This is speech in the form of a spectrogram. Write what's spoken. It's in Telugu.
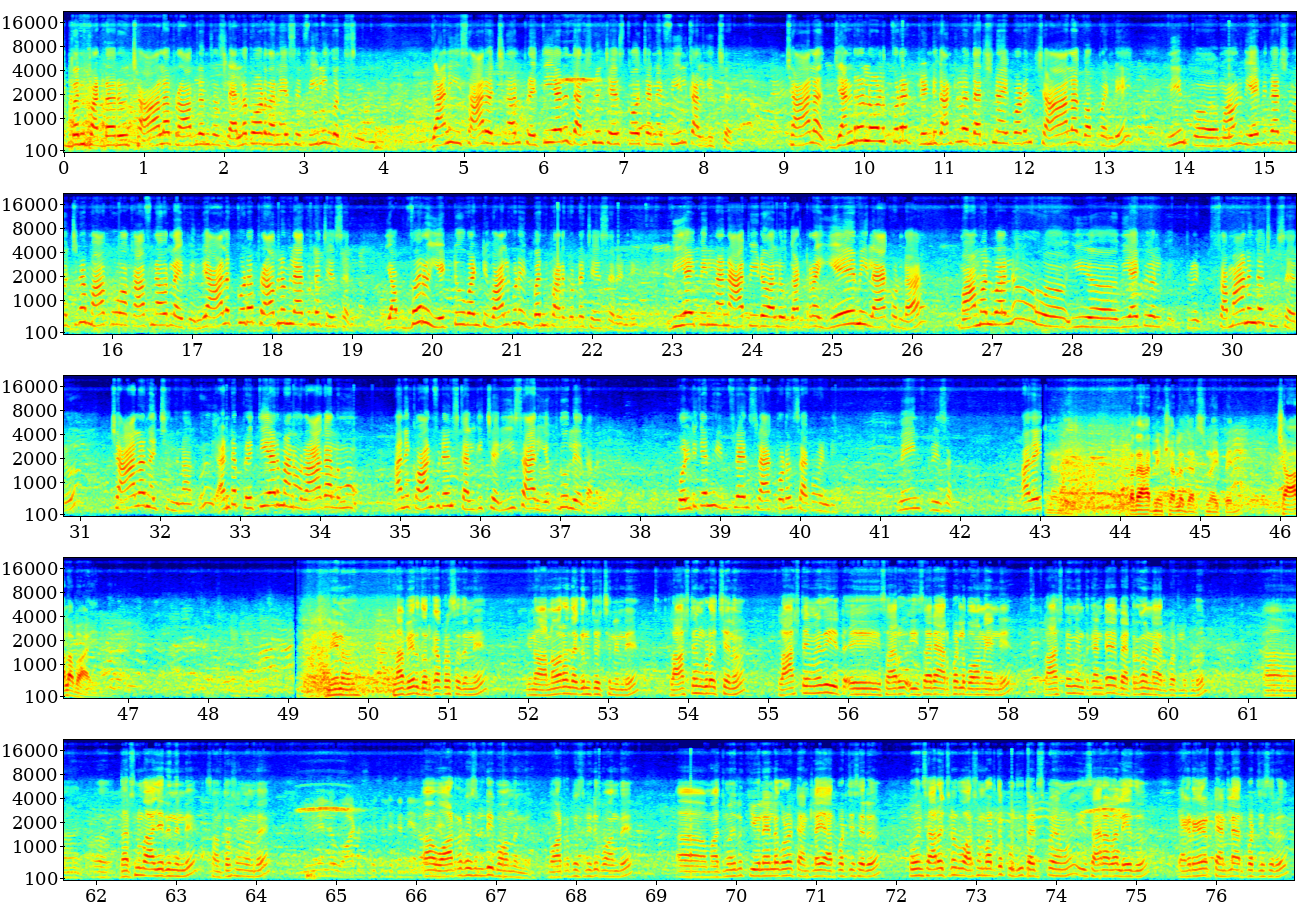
ఇబ్బంది పడ్డారు. చాలా ప్రాబ్లమ్స్ అసలు వెళ్ళకూడదు అనేసి ఫీలింగ్ వచ్చింది. కానీ ఈసారి వచ్చిన వాళ్ళు ప్రతి ఇయర్ దర్శనం చేసుకోవచ్చు అనే ఫీల్ కలిగించారు. చాలా జనరల్ వాళ్ళకి కూడా రెండు గంటల్లో దర్శనం అయిపోవడం చాలా గొప్ప అండి మేము మామూలుగా మామూలు ఏపీ దర్శనం వచ్చినా మాకు ఒక హాఫ్ అన్ అవర్లో అయిపోయింది. వాళ్ళకి కూడా ప్రాబ్లం లేకుండా చేశారు. ఎవ్వరు ఎటువంటి వాళ్ళు కూడా ఇబ్బంది పడకుండా చేశారండి. విఐపీలు నన్ను ఆపేయడం వాళ్ళు గట్రా ఏమీ లేకుండా మామూలు వాళ్ళు ఈ విఐపీ వాళ్ళకి సమానంగా చూశారు. చాలా నచ్చింది నాకు. అంటే ప్రతి ఇయర్ మనం రాగలము అనే కాన్ఫిడెన్స్ కలిగించారు ఈసారి ఎప్పుడూ లేదు అలా. పొలిటికల్ ఇన్ఫ్లుయెన్స్ లేకపోవడం సగం అండి. మెయిన్ రీజన్ అదే పదహారు నిమిషాల్లో దర్శనం అయిపోయింది. చాలా బాగా నేను? నా పేరు దుర్గా ప్రసాద్ అండి. నేను అన్నవరం దగ్గర నుంచి వచ్చానండి. లాస్ట్ టైం కూడా వచ్చాను. లాస్ట్ టైం మీద ఈ- ఈసారి ఈసారి ఏర్పాట్లు బాగున్నాయండి. లాస్ట్ టైం ఇంతకంటే బెటర్గా ఉన్నాయి ఏర్పాట్లు ఇప్పుడు. దర్శనం బాగా జరిగిందండి. సంతోషంగా ఉంది. వాటర్ ఫెసిలిటీ బాగుందండి. వాటర్ ఫెసిలిటీ బాగుంది. మధ్య మధ్యలో క్యూ లైన్లో కూడా టెంట్లు ఏర్పాటు చేశారు. పోయినసారి వచ్చినప్పుడు వర్షం పడితే పూర్తిగా తడిసిపోయాము. ఈసారి అలా లేదు. ఎక్కడికక్కడ టెంట్లు ఏర్పాటు చేశారు.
